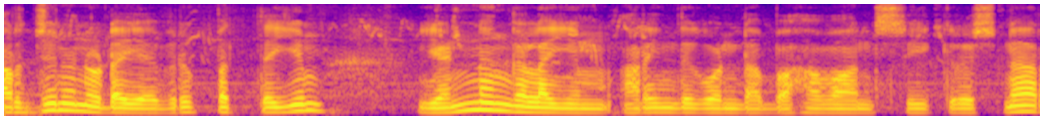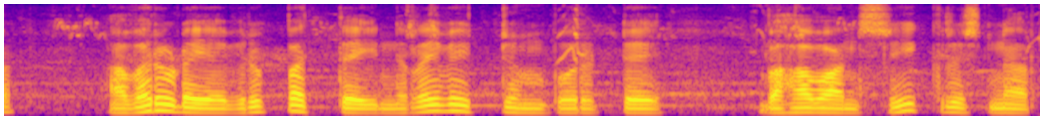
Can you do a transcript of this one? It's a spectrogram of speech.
அர்ஜுனனுடைய விருப்பத்தையும் எண்ணங்களையும் அறிந்து கொண்ட பகவான் ஸ்ரீகிருஷ்ணர் அவருடைய விருப்பத்தை நிறைவேற்றும் பொருட்டு பகவான் ஸ்ரீகிருஷ்ணர்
